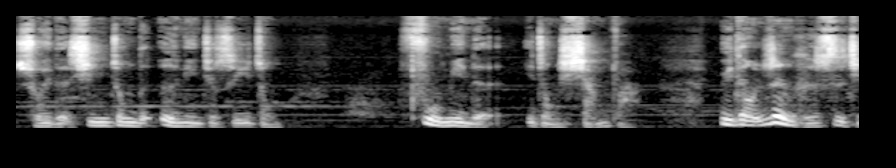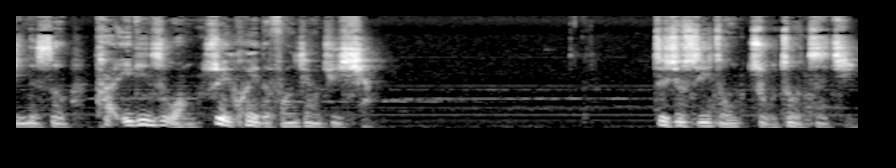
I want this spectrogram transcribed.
所谓的心中的恶念，就是一种。负面的一种想法，遇到任何事情的时候，他一定是往最坏的方向去想。这就是一种诅咒自己，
